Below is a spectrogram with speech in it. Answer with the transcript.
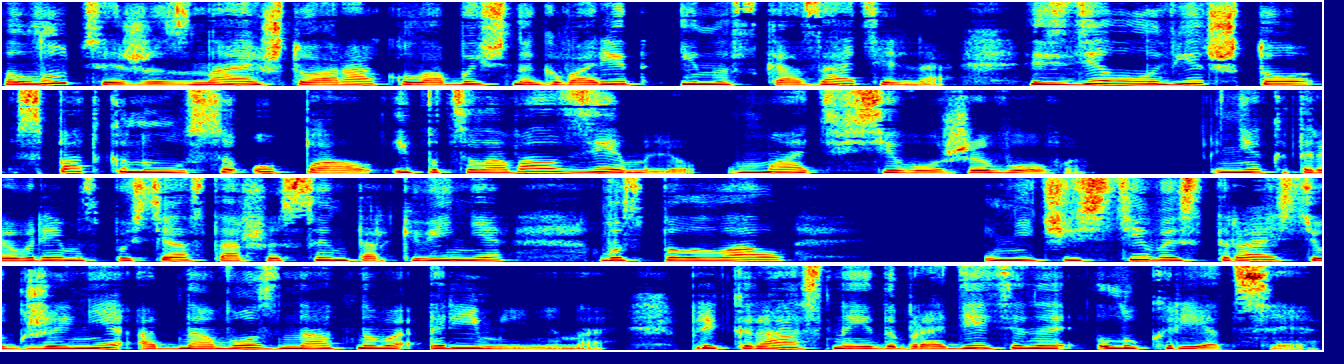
Луций же, зная, что Оракул обычно говорит иносказательно, сделал вид, что споткнулся, упал и поцеловал землю, мать всего живого. Некоторое время спустя старший сын Тарквиния воспылал нечестивой страстью к жене одного знатного римлянина, прекрасной и добродетельной Лукреции.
